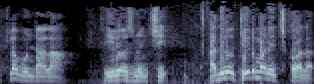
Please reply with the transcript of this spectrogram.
ఎట్లా ఉండాలా ఈ రోజు నుంచి? అది నువ్వు తీర్మానించుకోవాలా?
